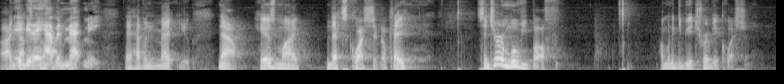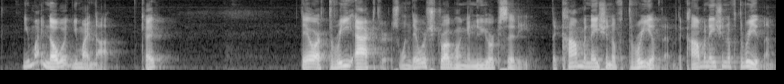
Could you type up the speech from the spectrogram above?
I Maybe they know. haven't met me. They haven't met you. Now, here's my next question, okay? Since you're a movie buff, I'm going to give you a trivia question. You might know it, you might not, okay? There are three actors when they were struggling in New York City. The combination of three of them, the combination of three of them,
